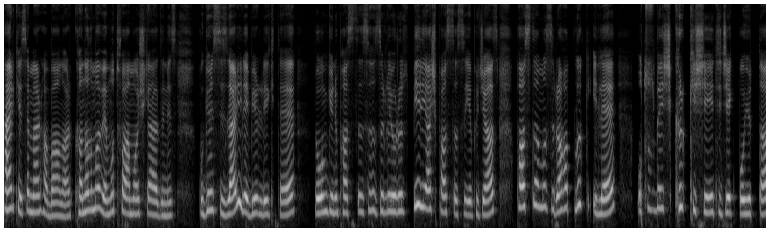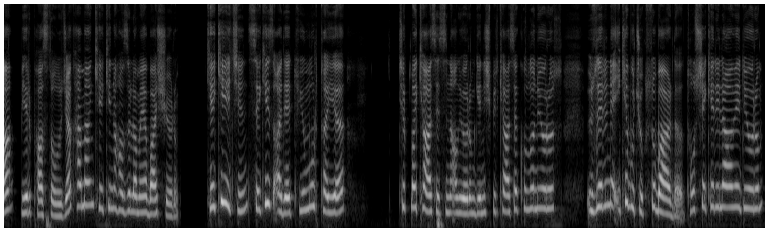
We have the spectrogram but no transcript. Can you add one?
Herkese merhabalar. Kanalıma ve mutfağıma hoş geldiniz. Bugün sizler ile birlikte doğum günü pastası hazırlıyoruz. Bir yaş pastası yapacağız. Pastamız rahatlık ile 35-40 kişiye yetecek boyutta bir pasta olacak. Hemen kekini hazırlamaya başlıyorum. Keki için 8 adet yumurtayı çırpma kasesine alıyorum. Geniş bir kase kullanıyoruz. Üzerine 2,5 su bardağı toz şeker ilave ediyorum.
